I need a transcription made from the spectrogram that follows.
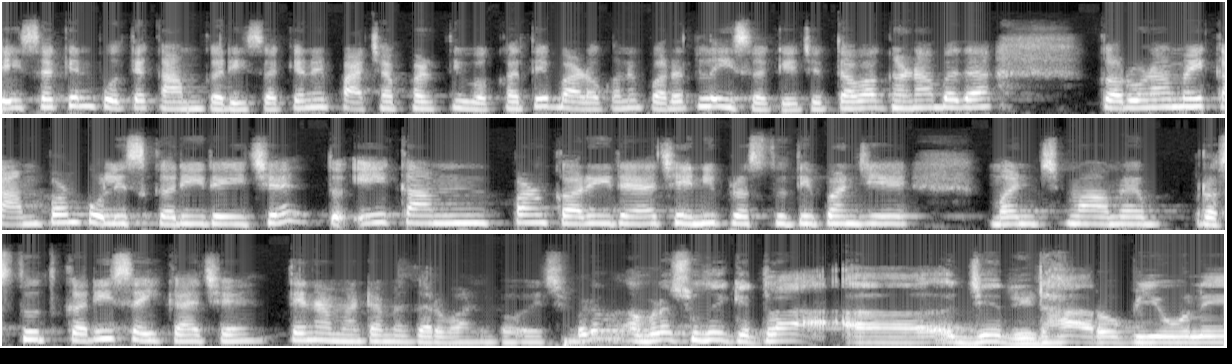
જઈ શકે ને પોતે કામ કરી શકે અને પાછા ફરતી વખતે બાળકોને પરત લઈ શકે છે. તેવા ઘણા બધા કરુણામય કામ પણ પોલીસ કરી રહી છે. તો એ કામ પણ કરી રહ્યા છે. એની પ્રસ્તુતિ પણ જે મંચમાં અમે પ્રસ્તુત કરી શક્યા છે, તેના માટે અમે ગર્વ અનુભવીએ છીએ. મેડમ, હમણાં સુધી કેટલા જે રીઢા આરોપીઓને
